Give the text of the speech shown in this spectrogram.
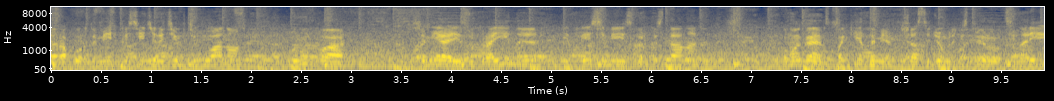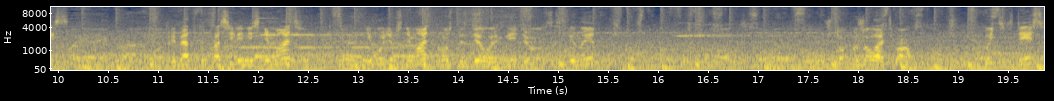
аэропорта Мехико-Сити летим в Тихуану. Группа семья из Украины и две семьи из Кыргызстана. Помогаем с пакетами. Сейчас идем регистрироваться на рейс. Вот. Ребята попросили не снимать. Не будем снимать, просто сделаем видео со спины. Вот. Ну, Что пожелать вам? Быть здесь,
